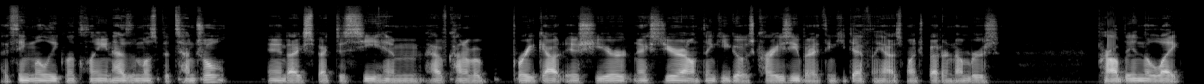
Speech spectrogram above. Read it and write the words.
I think Malik McClain has the most potential, and I expect to see him have kind of a breakout ish year next year. I don't think he goes crazy, but I think he definitely has much better numbers. Probably in the like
